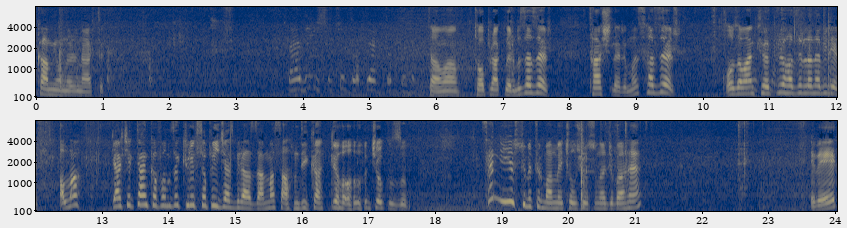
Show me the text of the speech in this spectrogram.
kamyonların artık? Ben de üstü toprak topladım. Tamam. Topraklarımız hazır. Taşlarımız hazır. O zaman köprü hazırlanabilir. Allah! Gerçekten kafamıza kürek sapı yiyeceğiz birazdan. Masal dikkatli ol. Çok uzun. Sen niye üstüme tırmanmaya çalışıyorsun acaba he? Evet.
